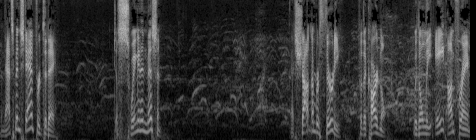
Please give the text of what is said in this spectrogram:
And that's been Stanford today. Just swinging and missing. That's shot number 30 for the Cardinal, with only eight on frame.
